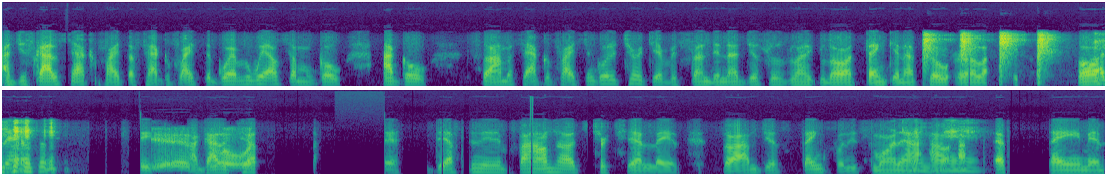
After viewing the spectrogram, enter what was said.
I just got to sacrifice. I sacrifice to go everywhere else I'm gonna go. I go, so I'm a sacrifice and go to church every Sunday. And I just was like, Lord, thank you. And I told Earl, I said, God answered. Yes, I gotta Lord. tell that Destiny and found her church at last. So I'm just thankful this morning. I, I, I that's the name and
